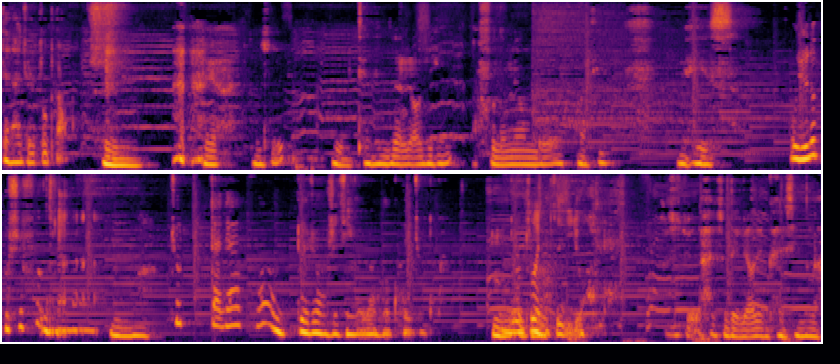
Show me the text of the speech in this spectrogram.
但他就是做不到。嗯，哎呀，真是，嗯，天天在聊这种负能量的话题，没意思。我觉得不是负能量啊，嗯就大家不用对这种事情有任何愧疚的吧，嗯，你就做你自己就好了。就是觉得还是得聊点开心的啦。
